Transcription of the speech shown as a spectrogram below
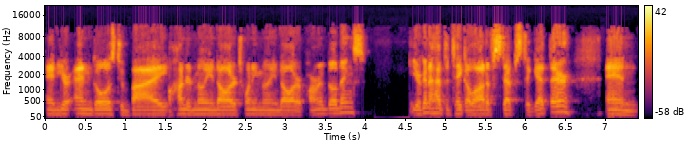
and your end goal is to buy $100 million, $20 million apartment buildings, you're going to have to take a lot of steps to get there. And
